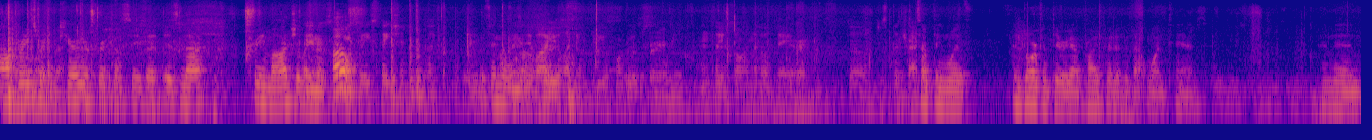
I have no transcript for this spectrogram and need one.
operates with a carrier frequency that is not You pre-modulated. know, Oh, it's a station, like, It's in the- they divide you like in three or four groups, and tell you someone's gonna go there, the, just the track. something with endorphin theory, I'd probably put it about one-ten. And then,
